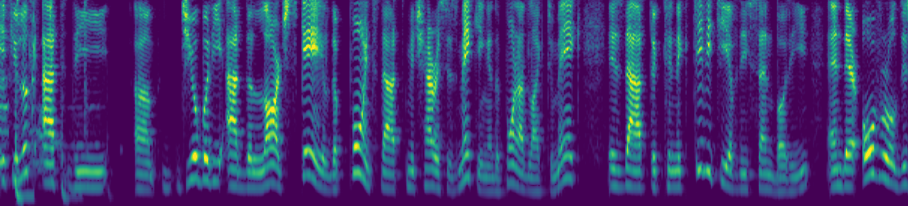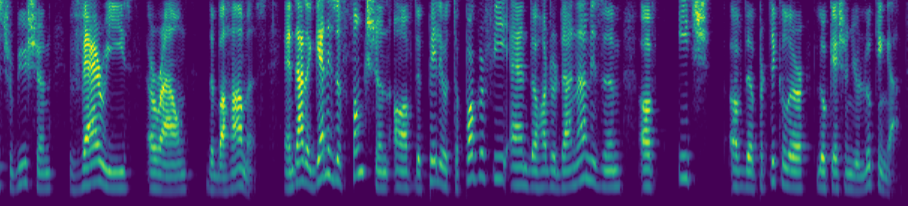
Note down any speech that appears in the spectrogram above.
If you look at the um, geobody at the large scale, the point that Mitch Harris is making and the point I'd like to make is that the connectivity of these sand body and their overall distribution varies around the Bahamas. And that again is a function of the paleotopography and the hydrodynamism of each of the particular location you're looking at.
